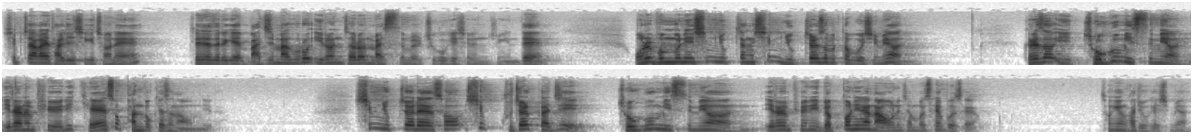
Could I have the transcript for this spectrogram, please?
십자가에 달리시기 전에 제자들에게 마지막으로 이런저런 말씀을 주고 계시는 중인데 오늘 본문이 16장 16절서부터 보시면 그래서 이 조금 있으면이라는 표현이 계속 반복해서 나옵니다. 16절에서 19절까지 조금 있으면 이라는 표현이 몇 번이나 나오는지 한번 세 보세요. 성경 가지고 계시면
